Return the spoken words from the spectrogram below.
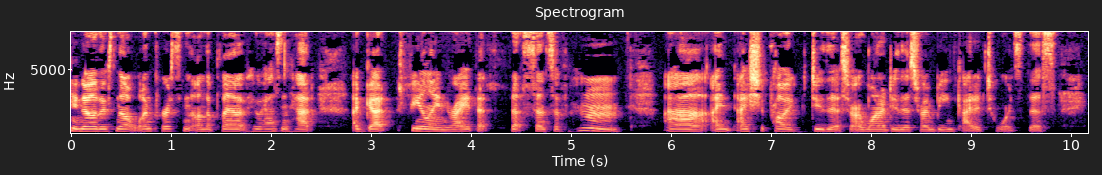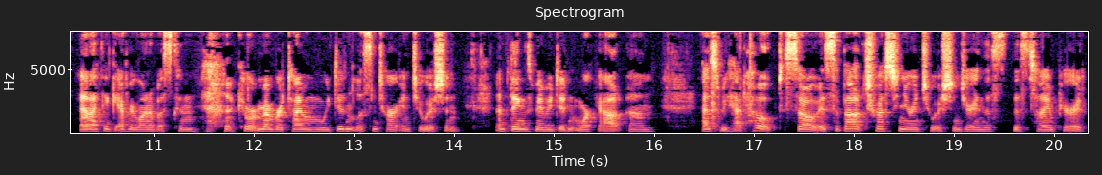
You know, there's not one person on the planet who hasn't had a gut feeling, right? That that sense of, hmm, uh, I, I should probably do this, or I want to do this, or I'm being guided towards this. And I think every one of us can can remember a time when we didn't listen to our intuition and things maybe didn't work out um, as we had hoped. So it's about trusting your intuition during this this time period,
